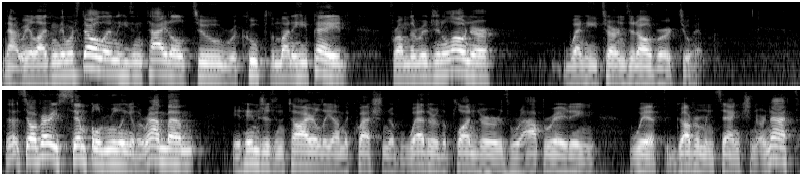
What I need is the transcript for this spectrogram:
not realizing they were stolen, he's entitled to recoup the money he paid from the original owner when he turns it over to him. So, a very simple ruling of the Rambam. It hinges entirely on the question of whether the plunderers were operating with government sanction or not.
